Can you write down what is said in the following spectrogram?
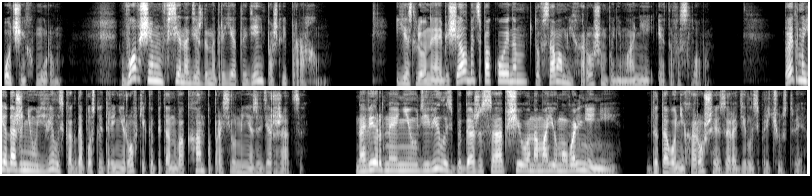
очень хмурым. В общем, все надежды на приятный день пошли прахом. Если он и обещал быть спокойным, то в самом нехорошем понимании этого слова. Поэтому я даже не удивилась, когда после тренировки капитан Вакхан попросил меня задержаться. Наверное, не удивилась бы, даже сообщила о моем увольнении. До того нехорошее зародилось предчувствие.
